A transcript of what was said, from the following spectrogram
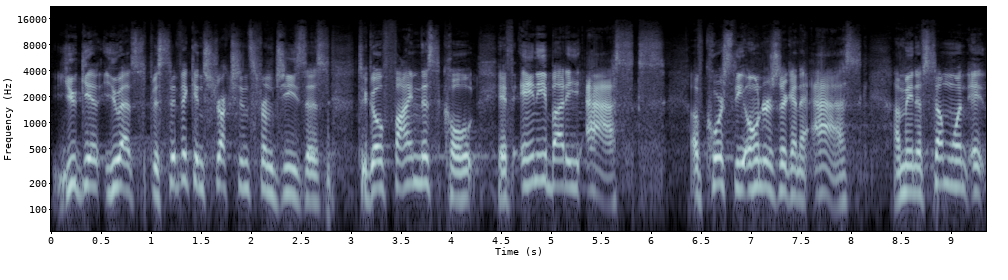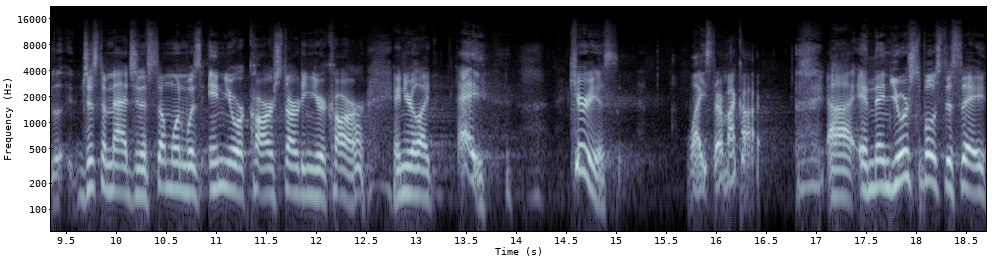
you, get, you have specific instructions from Jesus to go find this colt. If anybody asks, of course, the owners are going to ask. I mean, if someone, it, just imagine if someone was in your car starting your car and you're like, hey, curious, why you start my car? Uh, and then you're supposed to say,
